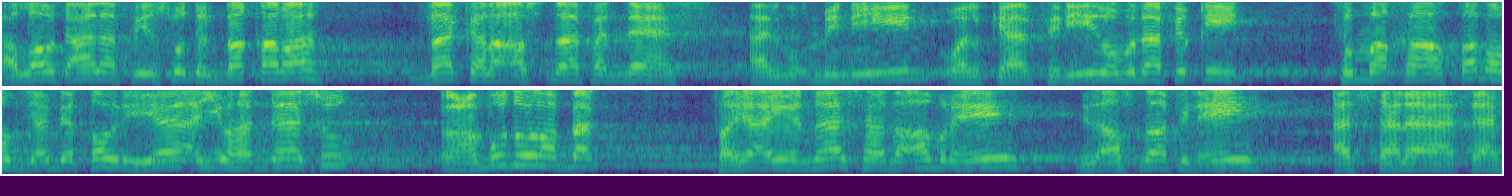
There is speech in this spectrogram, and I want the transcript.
الله تعالى في سورة البقرة ذكر أصناف الناس المؤمنين والكافرين والمنافقين ثم خاطبهم جميع قوله يا أيها الناس اعبدوا ربكم فيا أيها الناس هذا أمر إيه؟ للأصناف الإيه؟ الثلاثة.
